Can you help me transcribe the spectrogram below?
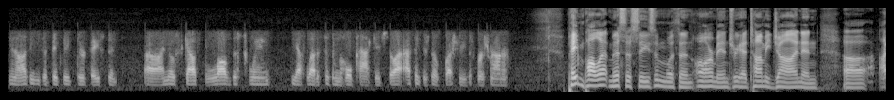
You know, I think he's a big league third baseman. Uh, I know scouts love the swing, the athleticism, the whole package. So I, I think there's no question he's a first rounder. Peyton Pallette missed this season with an arm injury, had Tommy John, and uh, I,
